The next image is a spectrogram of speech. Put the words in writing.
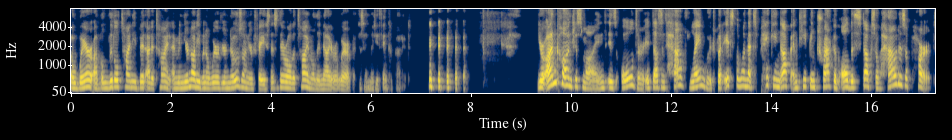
aware of a little tiny bit at a time. I mean, you're not even aware of your nose on your face, and it's there all the time, only now you're aware of it because I made you think about it. your unconscious mind is older. It doesn't have language, but it's the one that's picking up and keeping track of all this stuff. So, how does a part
